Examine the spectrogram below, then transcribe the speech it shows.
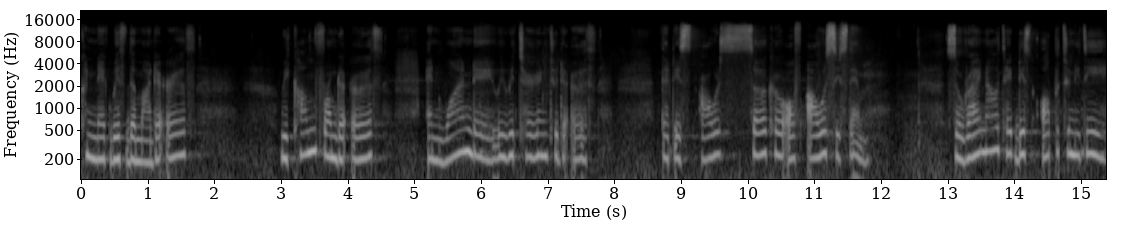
Connect with the Mother Earth. We come from the earth, and one day we return to the earth. That is our circle of our system. So, right now, take this opportunity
